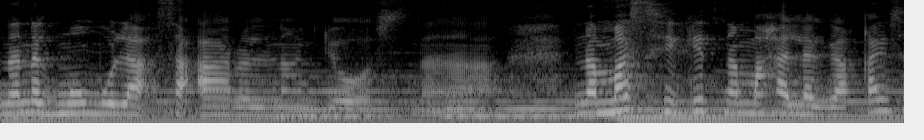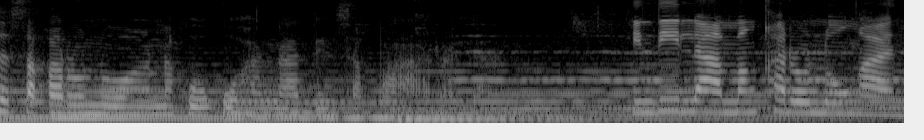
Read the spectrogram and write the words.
na nagmumula sa aral ng Diyos na, na mas higit na mahalaga kaysa sa karunungan na nakukuha natin sa paaralan. Hindi lamang karunungan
